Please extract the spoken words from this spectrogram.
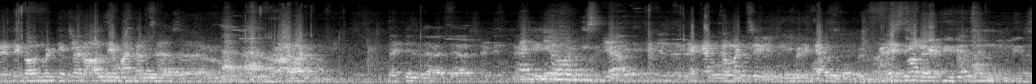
let the government declare all the mandals as uh, fraud. That is, uh, there are certain criteria. Yeah, it is- they can come and see. We can- Basic criteria, then please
